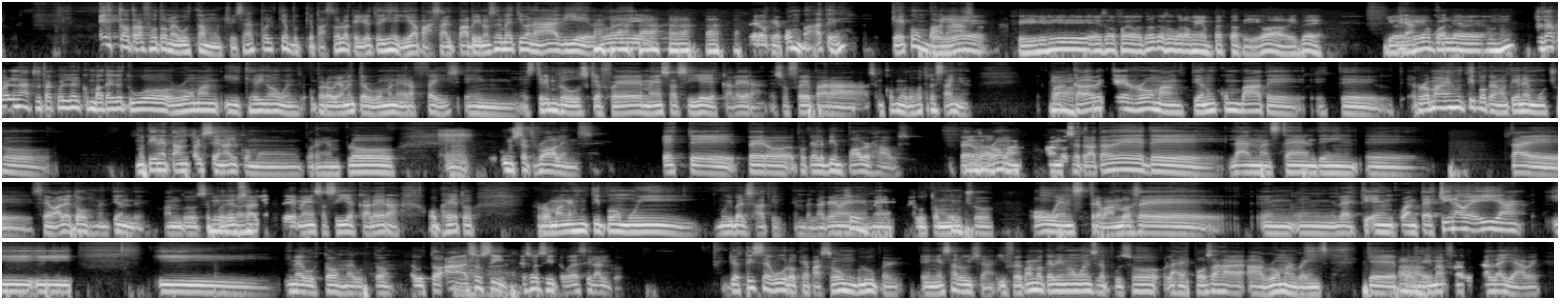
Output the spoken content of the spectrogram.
Esta otra foto me gusta mucho. ¿Y sabes por qué? Porque pasó lo que yo te dije que iba a pasar, papi. No se metió nadie. Pero qué combate. Qué combate. Sí, eso fue otro que superó mis expectativas, ¿viste? Yo Mira, un par de... ¿Tú te, acuerdas, ¿Tú te acuerdas del combate que tuvo Roman y Kevin Owens? Pero obviamente Roman era face en Stream Rules, que fue mesa, silla y escalera. Eso fue para hace como dos o tres años. Cada vez que Roman tiene un combate, este, Roman es un tipo que no tiene mucho, no tiene tanto arsenal como, por ejemplo, un Seth Rollins. Este, pero, porque él es bien powerhouse. Pero Exacto. Roman, cuando se trata de, de Landman Standing, eh, o sea, eh, se vale todo, ¿me entiendes? Cuando se puede usar de mesa, silla, escalera, objetos. Roman es un tipo muy, muy versátil. En verdad que me, Sí. me- me gustó mucho. Owens trepándose en, en, la esqui- en cuanta esquina veía y, y, y- y me gustó, me gustó, me gustó. Ah, eso sí, eso sí, te voy a decir algo. Yo estoy seguro que pasó un blooper en esa lucha y fue cuando Kevin Owens le puso las esposas a, a Roman Reigns, que pues. Heyman fue a buscar la llave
